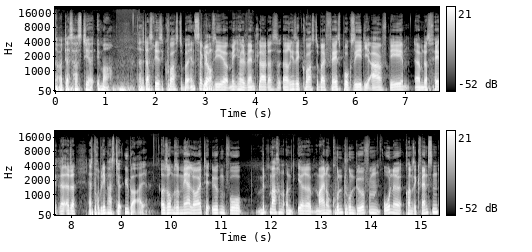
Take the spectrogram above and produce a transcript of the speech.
aber das hast du ja immer. Also das Risiko hast du bei Instagram, Ja. siehe Michael Wendler, das äh, Risiko hast du bei Facebook, siehe die AfD. Ähm, das, also das Problem hast du ja überall. Also umso mehr Leute irgendwo mitmachen und ihre Meinung kundtun dürfen, ohne Konsequenzen.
